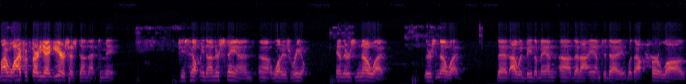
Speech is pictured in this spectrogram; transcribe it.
My wife of 38 years has done that to me. She's helped me to understand uh, what is real. And there's no way, there's no way that I would be the man uh, that I am today without her love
